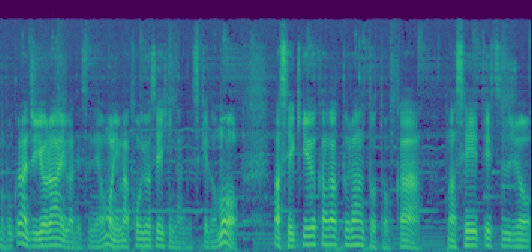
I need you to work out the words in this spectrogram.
僕らの事業ラインはですね主にまあ工業製品なんですけども、まあ、石油化学プラントとか、まあ、製鉄所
